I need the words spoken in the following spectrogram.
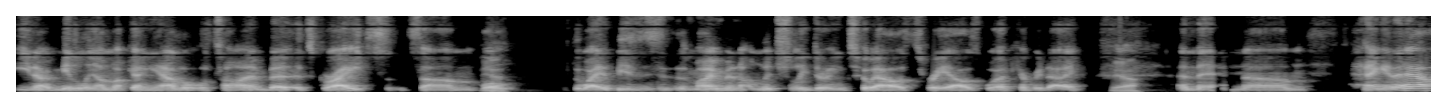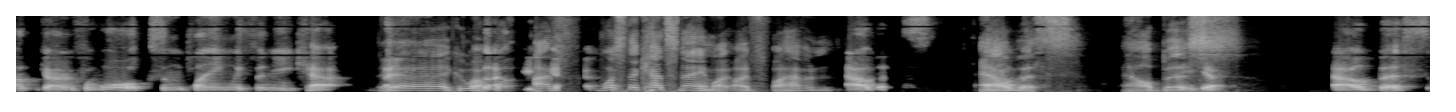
you know, admittedly, I'm not going out all the time, but it's great. It's um, Yeah. well, the way the business is at the moment, I'm literally doing two hours, three hours work every day. Yeah. and then um, hanging out, going for walks, and playing with the new cat, Yeah, good one. What, I've, what's the cat's name? I, I've I haven't. Albus. Albus. Albus. Yeah. Albus,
